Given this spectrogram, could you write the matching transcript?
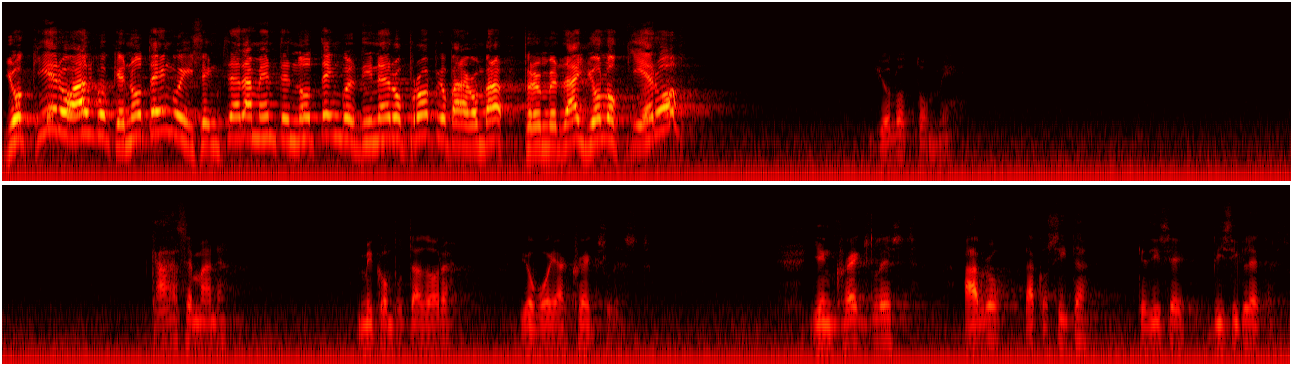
Yo quiero algo que no tengo y sinceramente no tengo el dinero propio para comprar, pero en verdad yo lo quiero. Yo lo tomé. Cada semana, en mi computadora, yo voy a Craigslist. Y en Craigslist abro la cosita que dice bicicletas.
